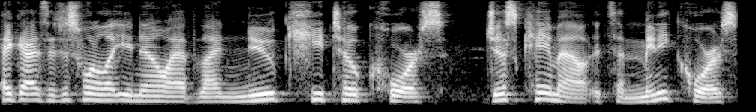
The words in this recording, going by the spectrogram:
Hey guys, I just want to let you know I have my new keto course just came out. It's a mini course.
